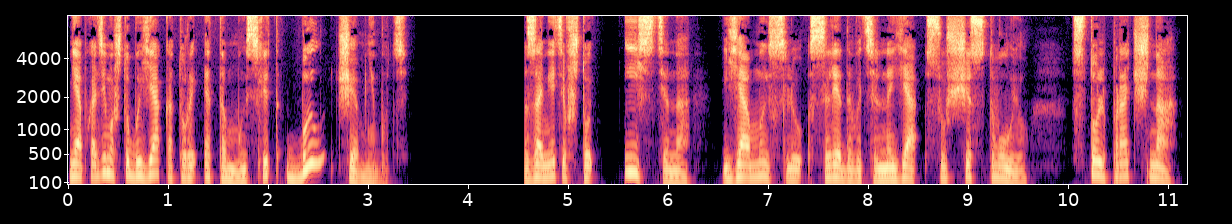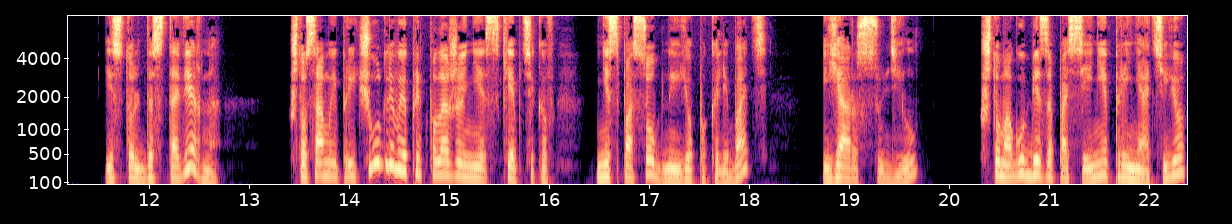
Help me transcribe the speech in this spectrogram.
необходимо, чтобы я, который это мыслит, был чем-нибудь. Заметив, что истина «я мыслю, следовательно, я существую» столь прочна и столь достоверна, что самые причудливые предположения скептиков не способны ее поколебать, я рассудил, что могу без опасения принять ее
